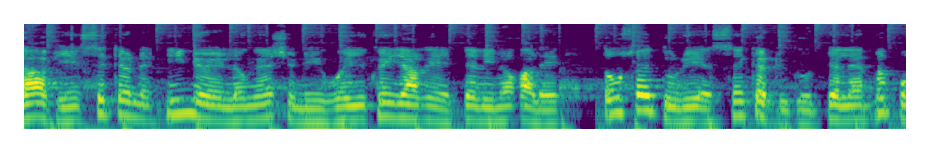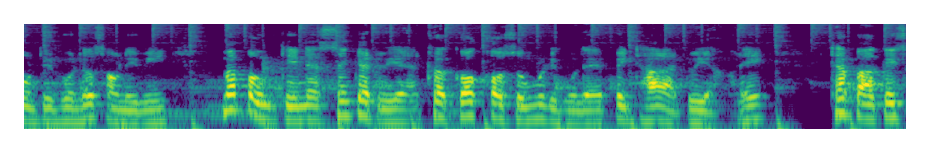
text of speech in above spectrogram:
ဒါအပြင်စစ်တပ်နဲ့နှီးနယ်လုပ်ငန်းရှင်တွေဝယ်ယူခွင့်ရခဲ့တဲ့တယ်လီနော့ကလည်းသုံးဆွဲသူတွေရဲ့စင်ကတ်တွေကိုပြန်လည်မှတ်ပုံတင်ဖို့လှုံ့ဆော်နေပြီးမှတ်ပုံတင်တဲ့စင်ကတ်တွေရဲ့အထွက်ကောခေါ်ဆိုမှုတွေကိုလည်းပိတ်ထားတာတွေ့ရပါတယ်။ထပ်ပါကိစ္စ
